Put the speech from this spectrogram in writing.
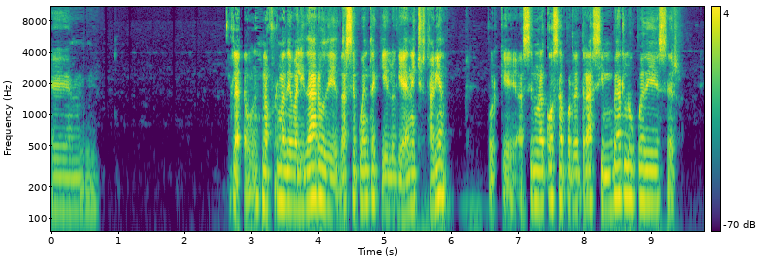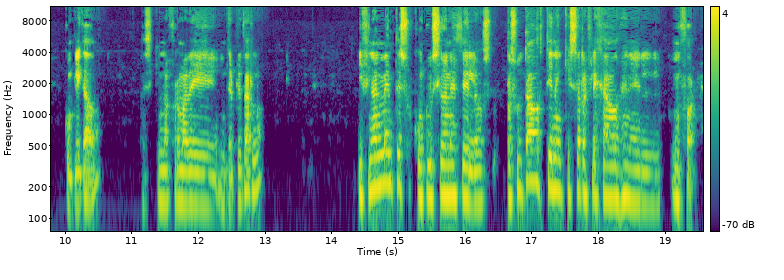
em, claro, es una forma de validar o de darse cuenta que lo que han hecho está bien, porque hacer una cosa por detrás sin verlo puede ser complicado, así que una forma de interpretarlo. Y finalmente sus conclusiones de los resultados tienen que ser reflejados en el informe,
